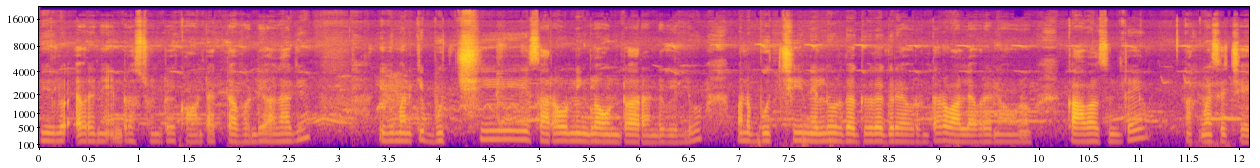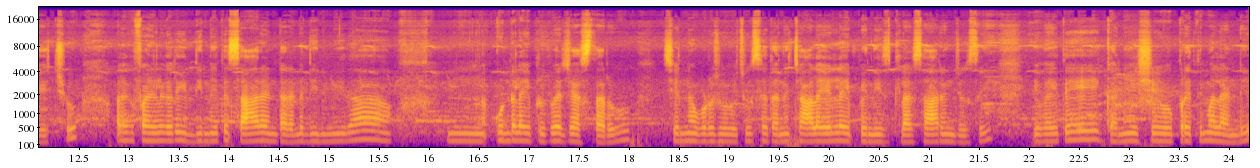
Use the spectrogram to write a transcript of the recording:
మీలో ఎవరైనా ఇంట్రెస్ట్ ఉంటే కాంటాక్ట్ అవ్వండి. అలాగే ఇది మనకి బుచ్చి సరౌండింగ్లో ఉంటారండి వీళ్ళు. మన బుచ్చి నెల్లూరు దగ్గర దగ్గర ఎవరు ఉంటారో వాళ్ళు ఎవరైనా కావాల్సి ఉంటే నాకు మెసేజ్ చేయొచ్చు. అలాగే ఫైనల్గా దీన్ని అయితే సార్ అంటారండి. దీని మీద కుండలు అవి ప్రిపేర్ చేస్తారు. చిన్నప్పుడు చూ చూసేదాన్ని. చాలా ఏళ్ళు అయిపోయింది ఇట్లా సారిని చూసి. ఇవైతే గణేష్ ప్రతిమలండి.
